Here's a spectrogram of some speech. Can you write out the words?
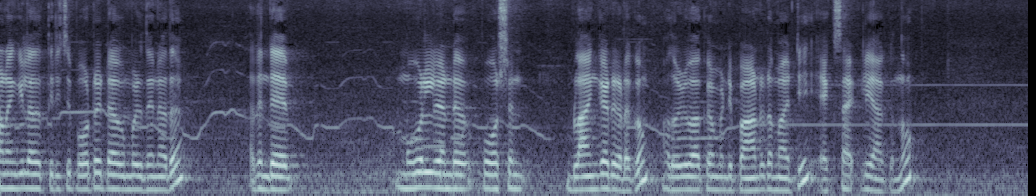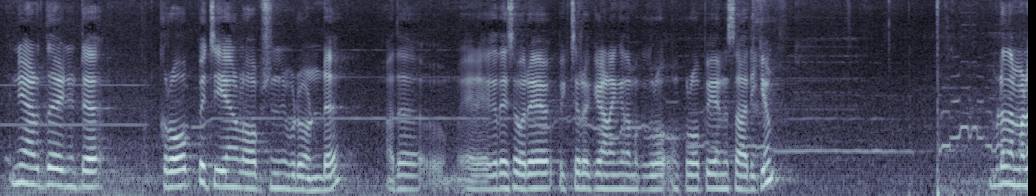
ആണെങ്കിൽ അത് തിരിച്ച് പോർട്രേറ്റ് ആകുമ്പോഴത്തേനും അത് അതിന്റെ മുകളിൽ രണ്ട് പോർഷൻ ബ്ലാങ്കായിട്ട് കിടക്കും. അത് ഒഴിവാക്കാൻ വേണ്ടി പാഡഡ് മാറ്റി എക്സാക്ട്ലി ആക്കുന്നു. ഇനി അടുത്ത് കഴിഞ്ഞിട്ട് ക്രോപ്പ് ചെയ്യാനുള്ള ഓപ്ഷൻ ഇവിടെ ഉണ്ട്. അത് ഏകദേശം ഒരേ പിക്ചറൊക്കെ ആണെങ്കിൽ നമുക്ക് ക്രോപ്പ് ചെയ്യാൻ സാധിക്കും. ഇവിടെ നമ്മൾ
